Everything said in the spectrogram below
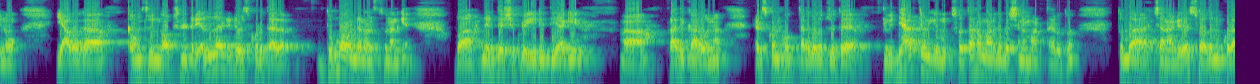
ಏನು, ಯಾವಾಗ ಕೌನ್ಸಿಲಿಂಗ್ ಆಪ್ಷನಿಟರಿ ಎಲ್ಲ ಡೀಟೇಲ್ಸ್ ಕೊಡ್ತಾ ಇದಾರೆ. ತುಂಬಾ ವಂಡರ್ ಅನಿಸ್ತು ನನಗೆ. ನಿರ್ದೇಶಕರು ಈ ರೀತಿಯಾಗಿ ಪ್ರಾಧಿಕಾರವನ್ನ ನಡೆಸ್ಕೊಂಡು ಹೋಗ್ತಾ ಇರೋದ್ರ ಜೊತೆ ವಿದ್ಯಾರ್ಥಿಗಳಿಗೆ ಸ್ವತಃ ಮಾರ್ಗದರ್ಶನ ಮಾಡ್ತಾ ಇರೋದು ತುಂಬಾ ಚೆನ್ನಾಗಿದೆ. ಸೊ ಅದನ್ನು ಕೂಡ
